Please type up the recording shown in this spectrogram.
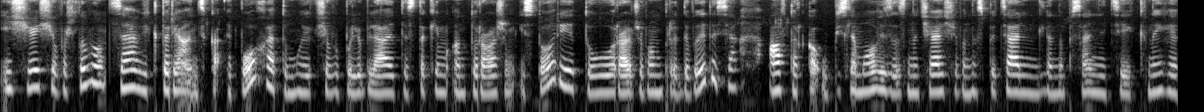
І ще що важливо, це вікторіанська епоха, тому якщо ви полюбляєте з таким антуражем історії, то раджу вам придивитися. Авторка у післямові зазначає, що вона спеціально для написання цієї книги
